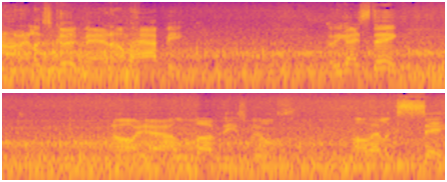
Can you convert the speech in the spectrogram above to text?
Ah, that looks good, man. I'm happy. What do you guys think? Oh yeah, I love these wheels. Oh, that looks sick.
